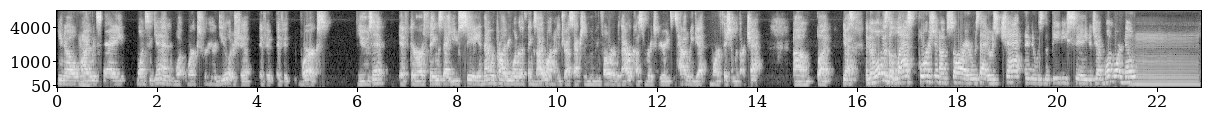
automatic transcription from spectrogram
you know, Yeah. I would say once again, what works for your dealership, if it if it works, use it. If there are things that you see, and that would probably be one of the things I want to address actually moving forward with our customer experience is how do we get more efficient with our chat. Um, but yes, and then what was the last portion? I'm sorry, or was that it was chat and it was the BDC? Did you have one more note? Mm,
